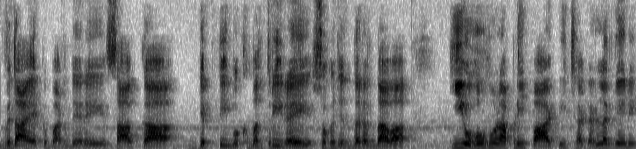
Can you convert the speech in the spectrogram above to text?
ਵਿਧਾਇਕ ਬਣਦੇ ਰਹੇ, ਸਾਬਕਾ ਡਿਪਟੀ ਮੁੱਖ ਮੰਤਰੀ ਰਹੇ ਸੁਖਜਿੰਦਰ ਰੰਧਾਵਾ। ਕੀ ਉਹ ਹੁਣ ਆਪਣੀ ਪਾਰਟੀ ਛੱਡਣ ਲੱਗੇ ਨੇ?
